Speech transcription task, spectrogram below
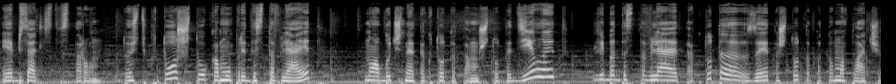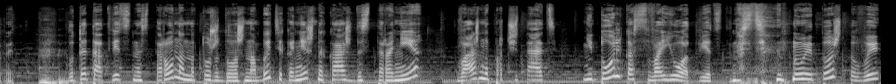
и обязательства сторон. То есть кто что кому предоставляет. Ну, обычно это кто-то там что-то делает, либо доставляет, а кто-то за это что-то потом оплачивает. Мгм. Вот эта ответственность сторон, она тоже должна быть. И, конечно, каждой стороне важно прочитать не только свою ответственность, но и то, что вы,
